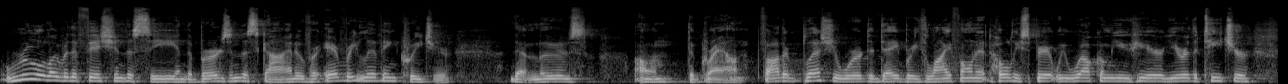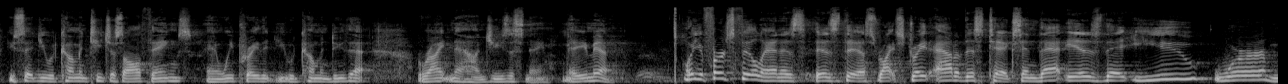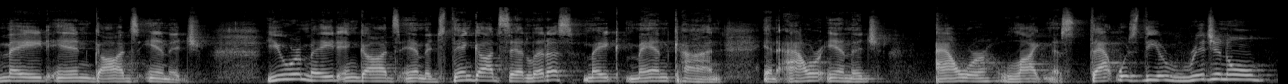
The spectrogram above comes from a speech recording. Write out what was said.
Rule over the fish in the sea and the birds in the sky and over every living creature that moves on the ground. Father, bless your word today. Breathe life on it. Holy Spirit, we welcome you here. You're the teacher. You said you would come and teach us all things, and we pray that you would come and do that right now in Jesus' name. Amen. Well, your first fill in is, is this, right straight out of this text, and that is that you were made in God's image. You were made in God's image. Then God said, Let us make mankind in our image, our likeness. That was the original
